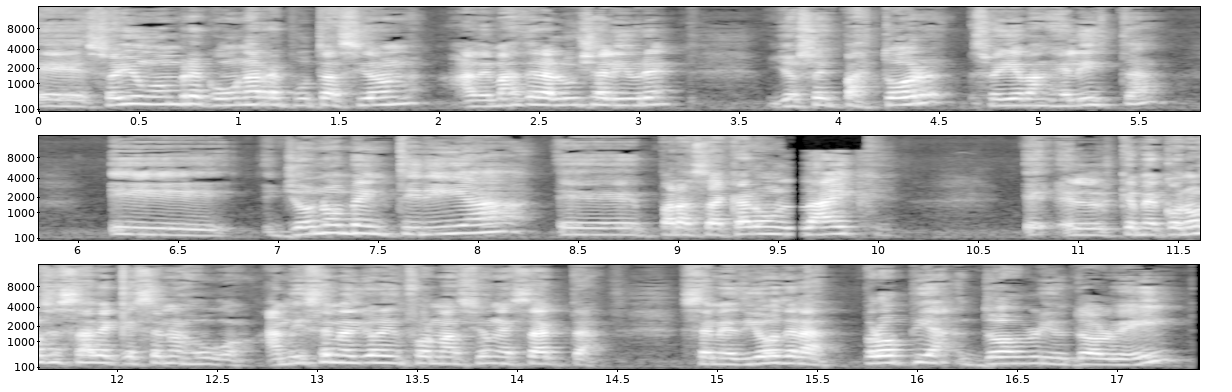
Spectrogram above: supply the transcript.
Eh, soy un hombre con una reputación, además de la lucha libre, yo soy pastor, soy evangelista y yo no mentiría eh, para sacar un like. Eh, el que me conoce sabe que ese no es jugo. A mí se me dio la información exacta. Se me dio de la propia WWE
